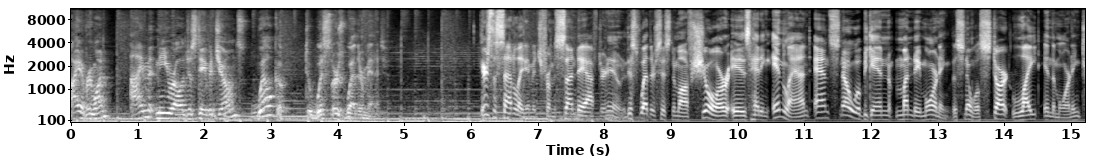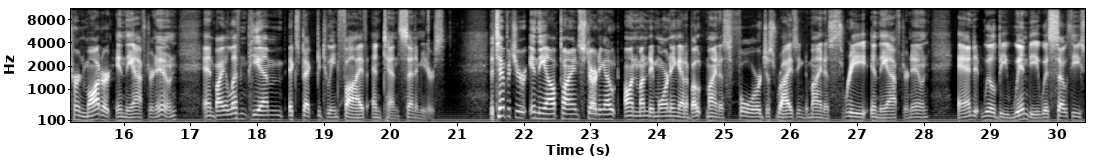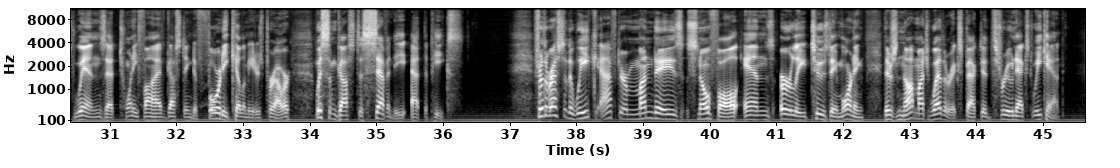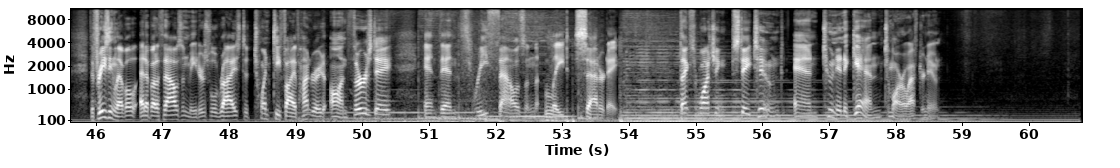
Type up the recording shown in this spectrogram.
Hi, everyone. I'm meteorologist David Jones. Welcome to Whistler's Weather Minute. Here's the satellite image from Sunday afternoon. This weather system offshore is heading inland, and snow will begin Monday morning. The snow will start light in the morning, turn moderate in the afternoon, and by 11 p.m., expect between 5 and 10 centimeters. The temperature in the Alpines starting out on Monday morning at about minus 4, just rising to minus 3 in the afternoon. And it will be windy with southeast winds at 25 gusting to 40 kilometers per hour, with some gusts to 70 at the peaks. For the rest of the week, after Monday's snowfall ends early Tuesday morning, there's not much weather expected through next weekend. The freezing level at about 1,000 meters will rise to 2,500 on Thursday and then 3,000 late Saturday. Thanks for watching. Stay tuned and tune in again tomorrow afternoon.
